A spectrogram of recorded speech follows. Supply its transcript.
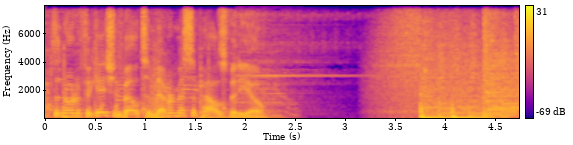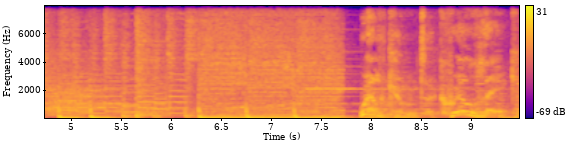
tap the notification bell to never miss a Pals video. Welcome to Quill Lake.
